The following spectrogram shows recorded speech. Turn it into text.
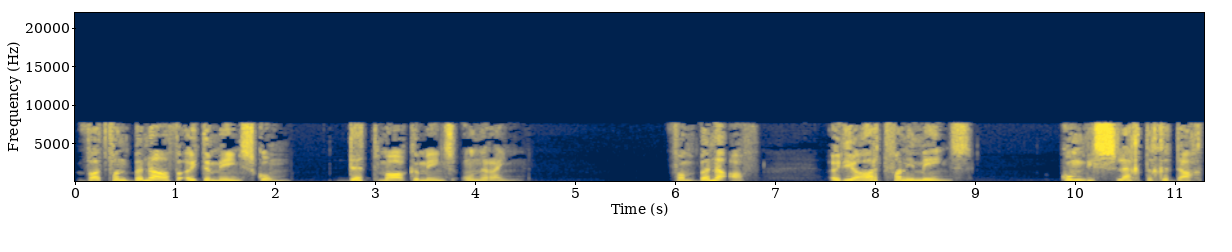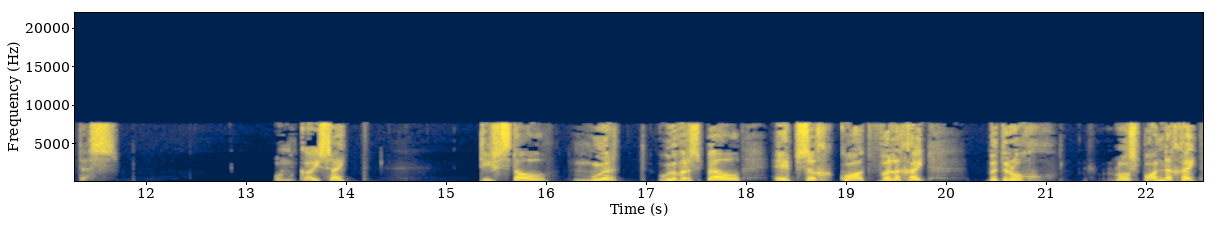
wat van binne af uit 'n mens kom, dit maak 'n mens onrein. Van binne af, uit die hart van die mens, kom die slegte gedagtes. Onkuisheid, diefstal, moord, oorspel, hebsug, kwaadwilligheid, bedrog, losbandigheid,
